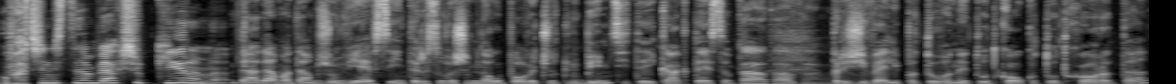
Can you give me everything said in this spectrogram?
Обаче наистина бях шокирана. Да, да, мадам Жовиев се интересуваше много повече от любимците и как те са да, да, да, преживели пътуването, отколкото от хората.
